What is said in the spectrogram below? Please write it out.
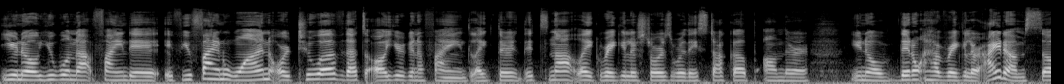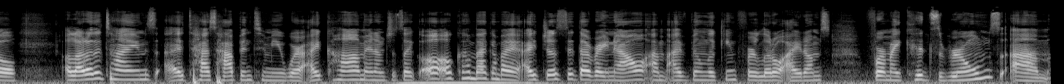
you know you will not find it if you find one or two of that's all you're gonna find like there it's not like regular stores where they stock up on their you know they don't have regular items so a lot of the times it has happened to me where I come and I'm just like, oh, I'll come back and buy it. I just did that right now. Um, I've been looking for little items for my kids' rooms. Um,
